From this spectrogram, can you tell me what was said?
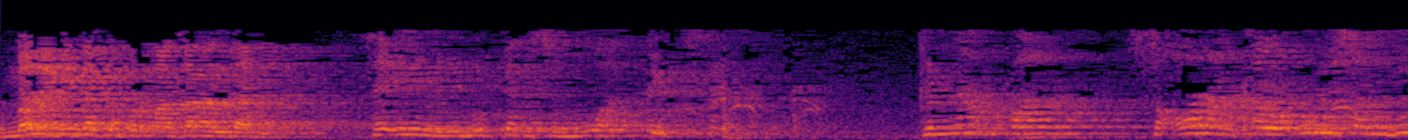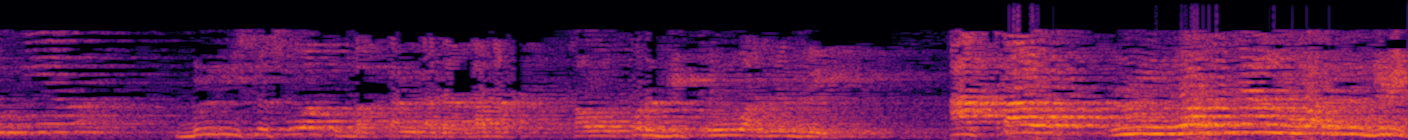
Kembali kita ke permasalahan tadi. Saya ingin menyebutkan sebuah tips. Kenapa seorang kalau urusan dunia beli sesuatu bahkan kadang-kadang kalau pergi ke luar negeri atau luarnya luar negeri.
